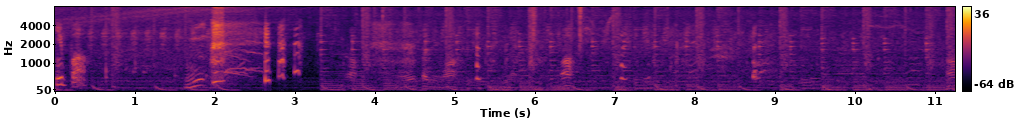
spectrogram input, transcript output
이뻐 응? 어, 여기까지 와. 와. 어.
